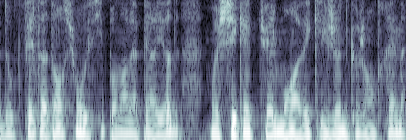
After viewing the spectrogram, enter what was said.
donc faites attention aussi pendant la période. Moi je sais qu'actuellement avec les jeunes que j'entraîne,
